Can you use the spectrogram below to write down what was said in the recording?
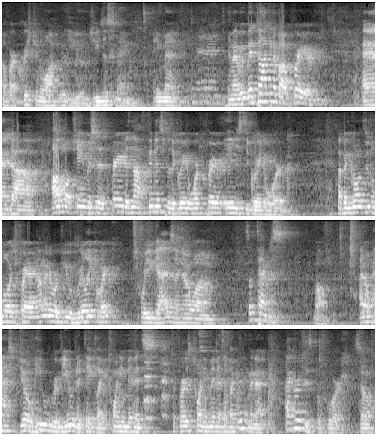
of our Christian walk with you. In Jesus' name, amen. Amen. We've been talking about prayer. And uh, Oswald Chambers says, prayer does not fit us for the greater work. Prayer is the greater work. I've been going through the Lord's Prayer, and I'm going to review really quick for you guys. I know um, sometimes, well, I know Pastor Joe, he would review and it'd take like 20 minutes, the first 20 minutes. I'm like, wait a minute, I heard this before. So,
